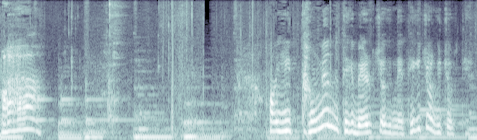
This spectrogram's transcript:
아, 아, 이 당면도 되게 매력적이네. 되게 쫄깃쫄깃해.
